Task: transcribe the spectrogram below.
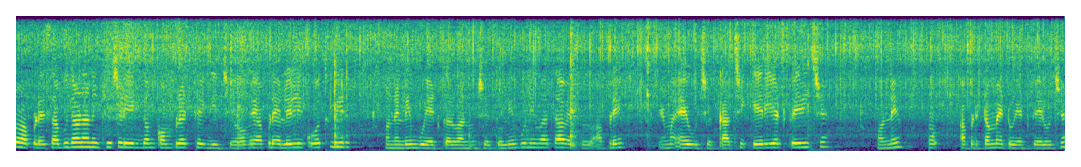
આપણે સાબુદાણાની ખીચડી એકદમ કમ્પ્લીટ થઈ ગઈ છે. હવે આપણે લીલી કોથમીર અને લીંબુ એડ કરવાનું છે. તો લીંબુની વાત આવે તો આપણે એમાં એવું છે, કાચી કેરી એડ કરી છે અને આપણે ટમેટું એડ કર્યું છે.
